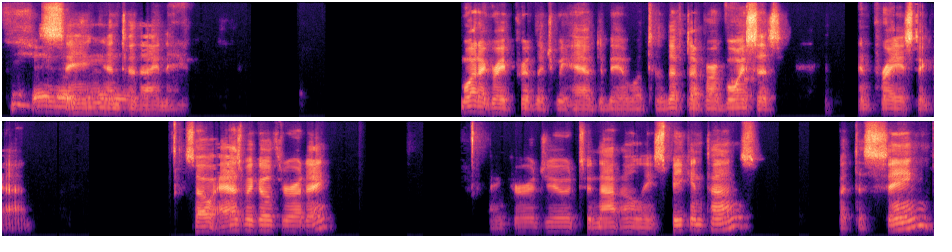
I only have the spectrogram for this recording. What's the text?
Sing, Sing unto thy name. What a great privilege we have to be able to lift up our voices and praise to God. So, as we go through our day, I encourage you to not only speak in tongues, but to sing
